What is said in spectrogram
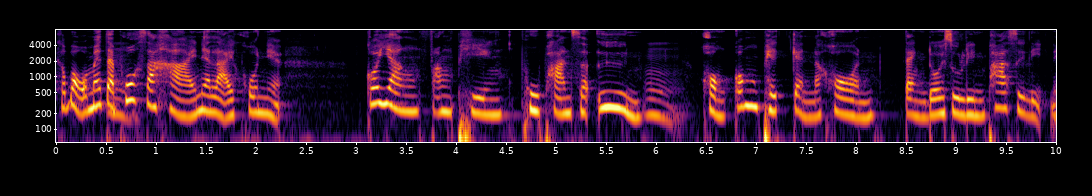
เขาบอกว่าแม้แต่พวกสหายเนี่ยหลายคนเนี่ยก็ยังฟังเพลงภูพานสะอื้นอืมของก้องเพชรแก่นนคร แต่งโดยสุรินทร์ภาคสิริใน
